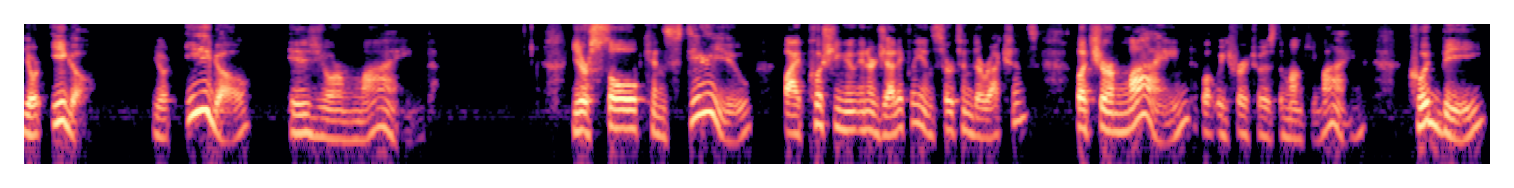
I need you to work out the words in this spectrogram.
your ego. Your ego is your mind. Your soul can steer you by pushing you energetically in certain directions but your mind what we refer to as the monkey mind could be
